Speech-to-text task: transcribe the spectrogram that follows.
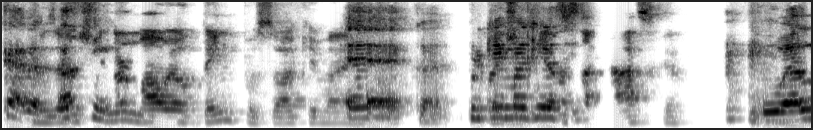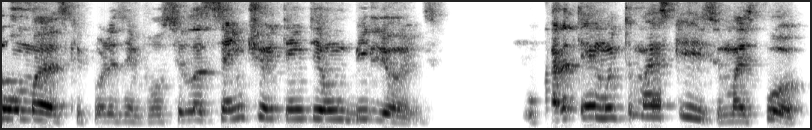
Cara, Mas eu assim, acho que assim, normal, é o tempo só que vai. É, cara. Porque imagina assim, o Elon Musk, por exemplo, oscila 181 bilhões. O cara tem muito mais que isso, mas, pô,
